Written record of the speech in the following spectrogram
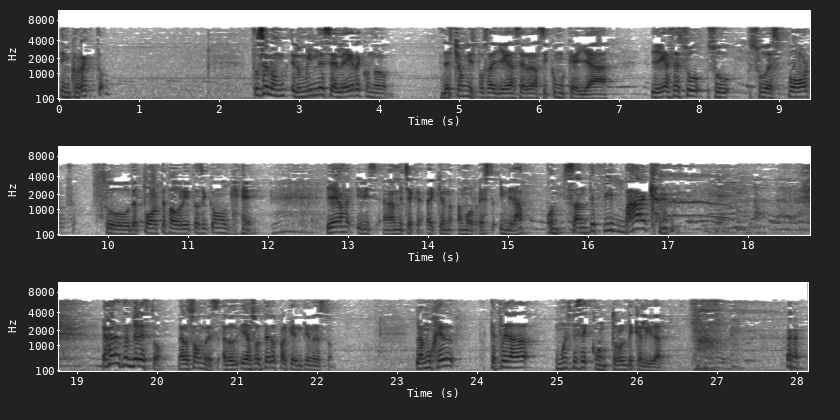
incorrecto. Entonces el, humilde se alegra cuando, de hecho mi esposa llega a ser así como que ya, llega a ser su, su, su sport, su deporte favorito, así como que llega y me dice, ah, me checa, hay que, amor, esto, y me da constante feedback. Deja de entender esto a los hombres a los, y a los solteros para que entiendan esto. La mujer te fue dada una especie de control de calidad.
